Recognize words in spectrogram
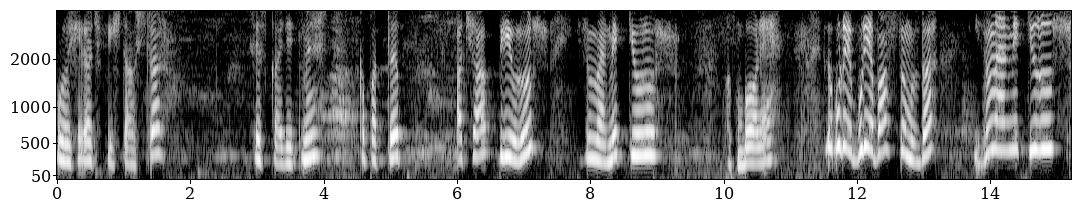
böyle şeyler çıkıyor işte arkadaşlar. Ses kaydetme. Kapatıp açabiliyoruz. İzin vermek diyoruz. Bakın böyle. Ve buraya buraya bastığımızda izin vermek diyoruz.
